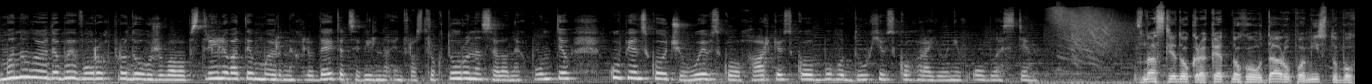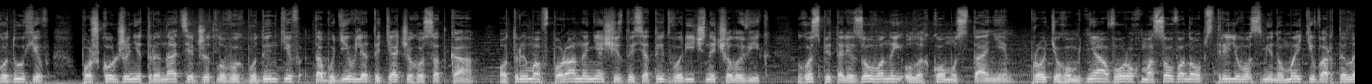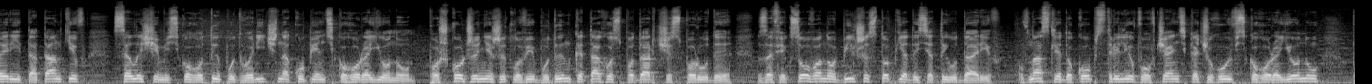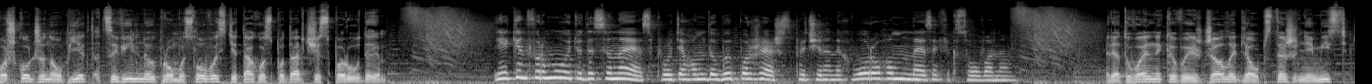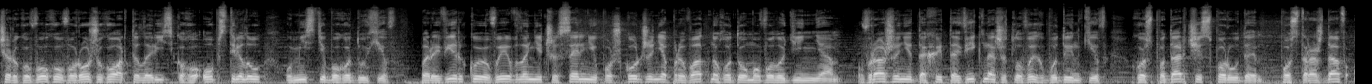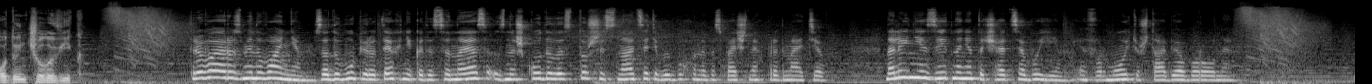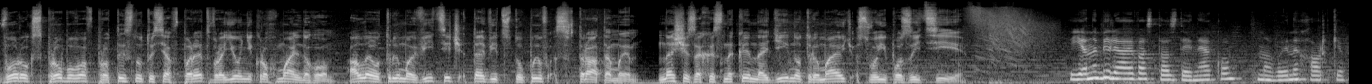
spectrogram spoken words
Минулої доби ворог продовжував обстрілювати мирних людей та цивільну інфраструктуру населених пунктів Куп'янського, Чугуївського, Харківського, Богодухівського районів області. Внаслідок ракетного удару по місту Богодухів пошкоджені 13 житлових будинків та будівля дитячого садка. Отримав поранення 62-річний чоловік, госпіталізований у легкому стані. Протягом дня ворог масовано обстрілював з мінометів, артилерії та танків селище міського типу Дворічна Куп'янського району. Пошкоджені житлові будинки та господарчі споруди. Зафіксовано більше 150 ударів. Внаслідок обстрілів Вовчанська Чугуївського району пошкоджено об'єкт цивільної промисловості та господарчі споруди. Як інформують у ДСНС, протягом доби пожеж, спричинених ворогом, не зафіксовано. Рятувальники виїжджали для обстеження місць чергового ворожого артилерійського обстрілу у місті Богодухів. Перевіркою виявлені чисельні пошкодження приватного домоволодіння, вражені дахи та вікна житлових будинків, господарчі споруди. Постраждав один чоловік. Триває розмінування. За добу піротехніки ДСНС знешкодили 116 вибухонебезпечних предметів. На лінії зіткнення точаться бої, інформують у штабі оборони. Ворог спробував протиснутися вперед в районі Крохмального, але отримав відсіч та відступив з втратами. Наші захисники надійно тримають свої позиції. Яна Біляєва, Стас Дейнеко. Новини Харків.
